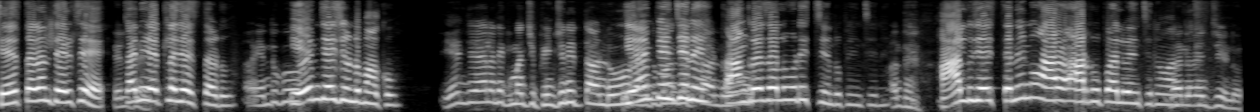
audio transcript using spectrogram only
చేస్తాడని తెలిసే. కానీ ఎట్లా చేస్తాడు? ఎందుకు? ఏం చేసిండు మాకు? ఏం చేయాలి? నీకు మంచి పింఛన్ ఇస్తాడు ఏం పింఛని. కాంగ్రెస్ వాళ్ళు కూడా ఇచ్చిండ్రు పింఛని. వాళ్ళు చేస్తేనే నువ్వు ఆరు రూపాయలు పెంచిన పెంచిండు.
